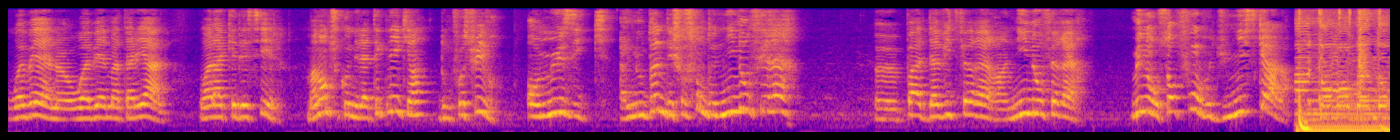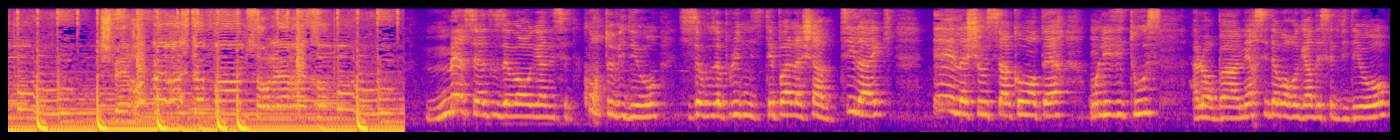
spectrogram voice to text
Ouais bien, euh, ouais bien material. Voilà que decir. Maintenant tu connais la technique, hein. Donc faut suivre. En musique, elle nous donne des chansons de Nino Ferrer. Euh, pas David Ferrer, hein, Nino Ferrer. Mais non, on s'en fout, on veut du Niska là. Comment bendo? Je repérage de Merci à tous d'avoir regardé cette courte vidéo. Si ça vous a plu, n'hésitez pas à lâcher un petit like et lâcher aussi un commentaire. On les lit tous. Alors bah merci d'avoir regardé cette vidéo.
